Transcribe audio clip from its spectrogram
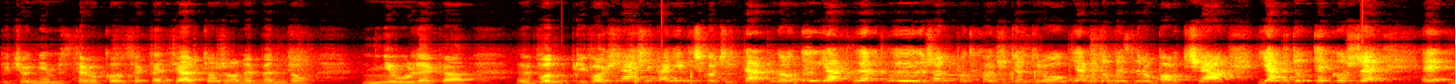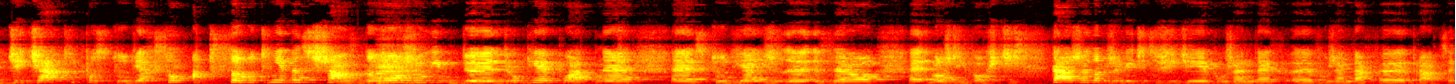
wyciągniemy z tego konsekwencje, ale to, że one będą, nie ulega wątpliwości. razie Panie Wiszkoci, tak, no, jak, jak y, rząd podchodzi do dróg, jak do bezrobocia, jak do tego, że e, dzieciaki po studiach są absolutnie bez szans. Dołożył im drugie płatne e, studia i e, zero e, możliwości. Staże, dobrze wiecie, co się dzieje w urzędach, e, w urzędach e, pracy.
